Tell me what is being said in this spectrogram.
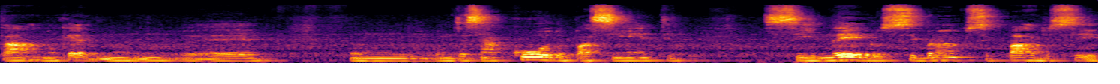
tá? Não quer, é, com, vamos dizer assim, a cor do paciente, se negro, se branco, se pardo, se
